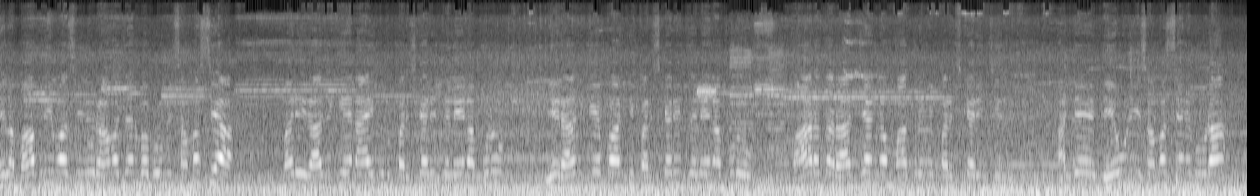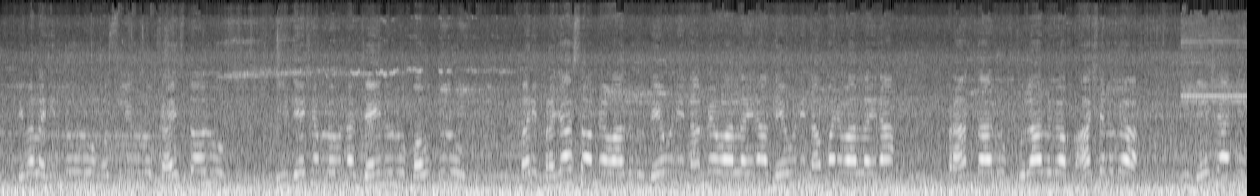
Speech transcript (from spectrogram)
ఇలా బాబ్రీ మసీదు రామజన్మభూమి సమస్య మరి రాజకీయ నాయకులు పరిష్కరించలేనప్పుడు ఏ రాజకీయ పార్టీ పరిష్కరించలేనప్పుడు భారత రాజ్యాంగం మాత్రమే పరిష్కరించింది. అంటే దేవుడి సమస్యను కూడా ఇవాళ హిందువులు ముస్లింలు క్రైస్తవులు ఈ దేశంలో ఉన్న జైనులు బౌద్ధులు మరి ప్రజాస్వామ్యవాదులు దేవుని నమ్మే వాళ్ళైనా దేవుని నమ్మని వాళ్ళైనా ప్రాంతాలు కులాలుగా భాషలుగా ఈ దేశాన్ని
